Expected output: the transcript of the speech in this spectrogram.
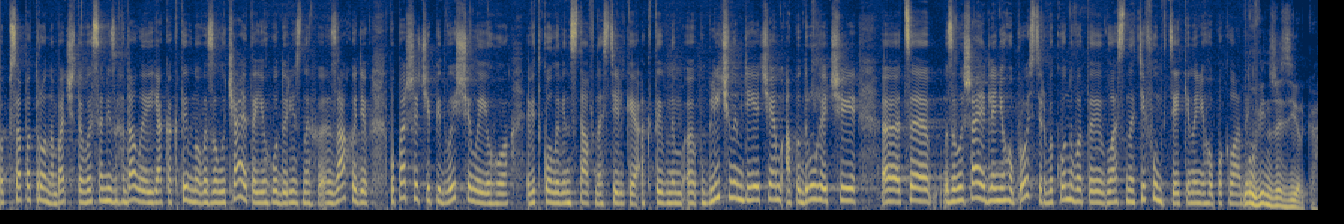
е, пса патрона, бачите, ви самі згадали, як активно ви залучаєте його до різних е, заходів. По-перше, чи підвищили його, відколи він став настільки активним е, публічним діячем? А по-друге, чи е, це залишає для нього простір виконувати власне ті функції, які на нього покладені? Ну він же зірка.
